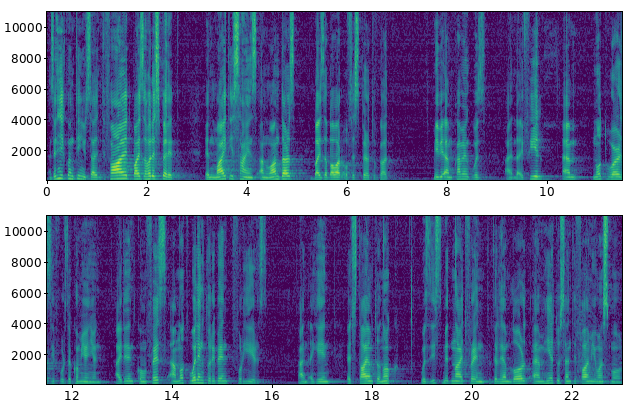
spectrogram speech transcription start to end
And then he continues, sanctified by the Holy Spirit in mighty signs and wonders by the power of the Spirit of God. Maybe I'm coming with, and I feel I'm not worthy for the communion. I didn't confess. I'm not willing to repent for years. And again, it's time to knock with this midnight friend to tell him, Lord, I am here to sanctify me once more,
